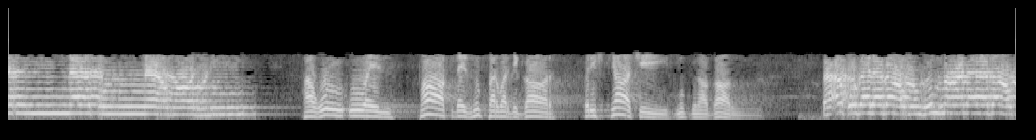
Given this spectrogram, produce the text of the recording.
إنا كنا ظالمين هغوی اویل پاک د زموږ پروردگار پرشتیا چې موږ ګناګارو فأقبل بعضهم على بعض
